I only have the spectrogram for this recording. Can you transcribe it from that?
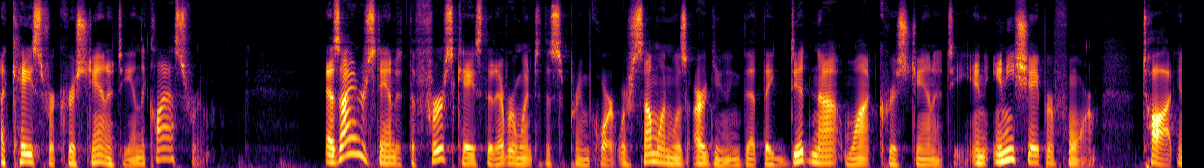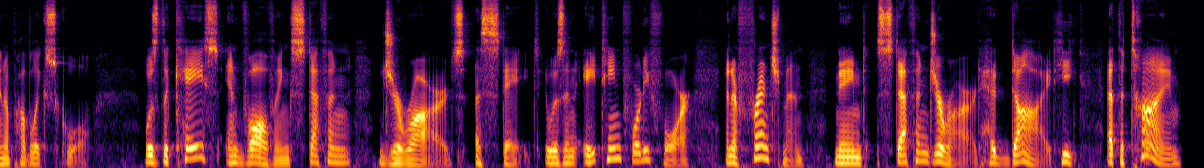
a case for Christianity in the classroom. As I understand it, the first case that ever went to the Supreme Court where someone was arguing that they did not want Christianity in any shape or form taught in a public school was the case involving Stephen Girard's estate. It was in 1844, and a Frenchman named Stephen Girard had died. He, at the time,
